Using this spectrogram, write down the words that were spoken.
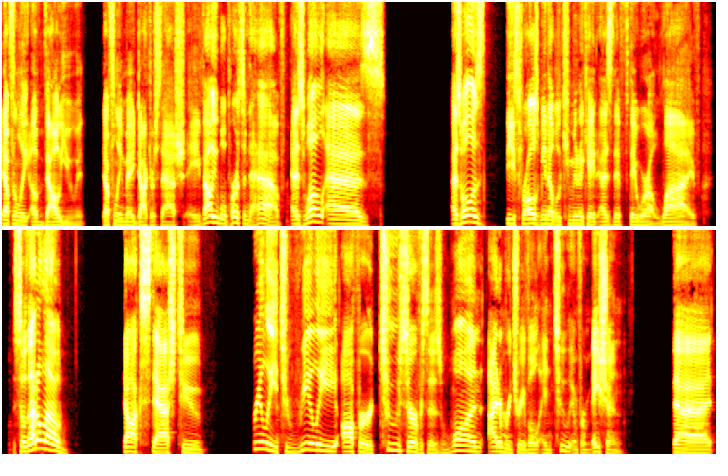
definitely of value. It definitely made Dr. Stash a valuable person to have, as well as as well as the thralls being able to communicate as if they were alive. So that allowed Doc Stash to really to really offer two services, one item retrieval and two information that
